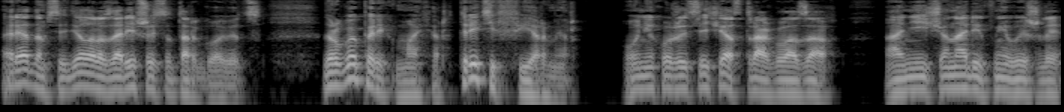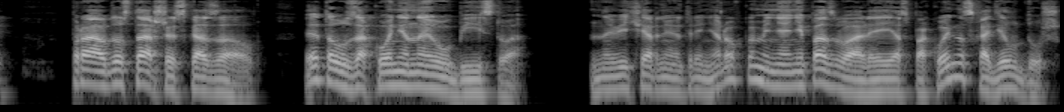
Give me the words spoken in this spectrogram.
Рядом сидел разорившийся торговец, другой парикмахер, третий фермер. У них уже сейчас страх в глазах, они еще на ринг не вышли. Правду старший сказал. Это узаконенное убийство. На вечернюю тренировку меня не позвали, и я спокойно сходил в душ.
